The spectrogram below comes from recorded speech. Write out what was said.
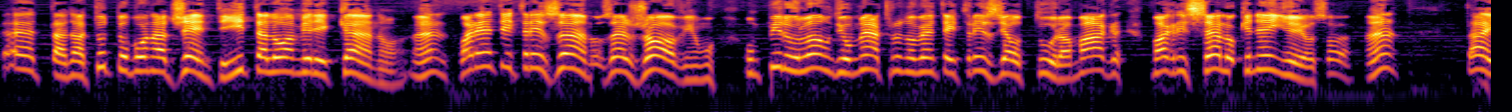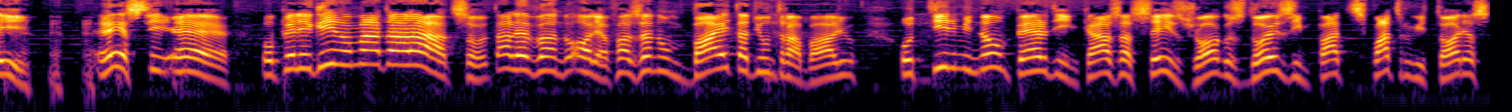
é, tá, tutto buona gente, italo-americano, né? 43 anos, é jovem, um, um pirulão de 1,93m de altura, magre, magricelo que nem eu, só, né? Tá aí. Esse é o Pellegrino Matarazzo, tá levando, olha, fazendo um baita de um trabalho, o time não perde em casa seis jogos, dois empates, quatro vitórias,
